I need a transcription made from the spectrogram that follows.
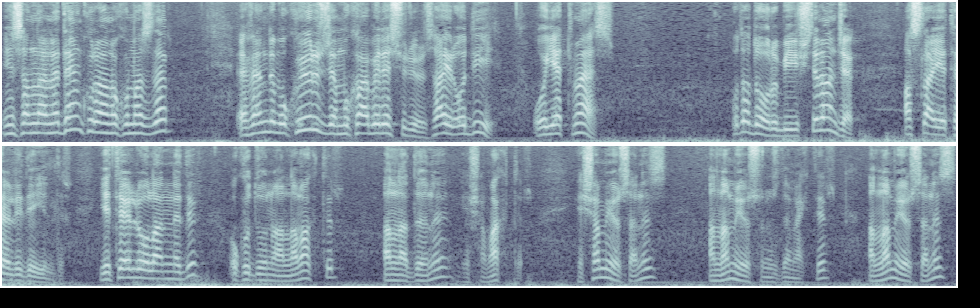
insanlar neden Kur'an okumazlar? Efendim okuyoruz ya mukabele sürüyoruz. Hayır o değil. O yetmez. O da doğru bir iştir ancak asla yeterli değildir. Yeterli olan nedir? Okuduğunu anlamaktır. Anladığını yaşamaktır. Yaşamıyorsanız anlamıyorsunuz demektir. Anlamıyorsanız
